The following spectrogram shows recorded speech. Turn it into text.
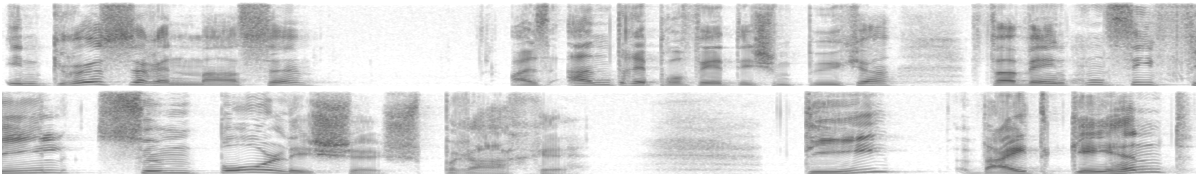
In größerem Maße als andere prophetischen Bücher verwenden sie viel symbolische Sprache, die weitgehend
